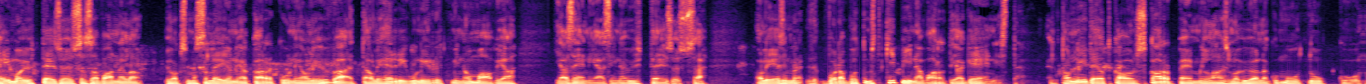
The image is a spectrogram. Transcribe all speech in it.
heimoyhteisöissä savannella juoksemassa leijonia karkuun, niin oli hyvä, että oli eri unirytmin omaavia jäseniä siinä yhteisössä. Oli esimerkiksi, voidaan puhua tämmöistä kipinävartijageenistä. Että on niitä, jotka on skarpeimmillaan silloin yöllä, kun muut nukkuu.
